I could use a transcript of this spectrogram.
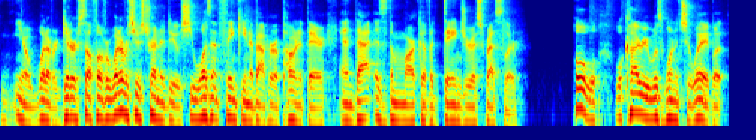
you know, whatever, get herself over, whatever she was trying to do. She wasn't thinking about her opponent there. And that is the mark of a dangerous wrestler. Oh, well, well Kairi was one inch away, but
